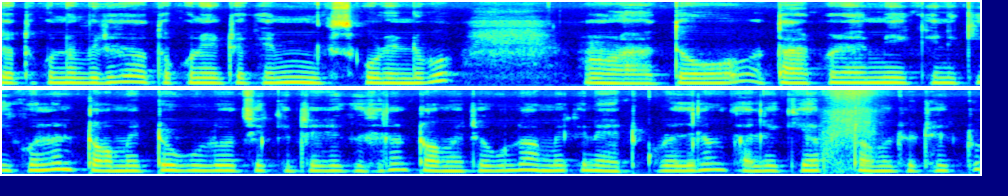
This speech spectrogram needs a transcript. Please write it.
যতক্ষণ না বেরোবে ততক্ষণ এটাকে আমি মিক্স করে নেব। তো তারপরে আমি এখানে কী করলাম? টমেটোগুলো যে কেটে রেখেছিলাম, টমেটোগুলো আমি এখানে অ্যাড করে দিলাম। তাহলে কি হবে? টমেটোটা একটু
